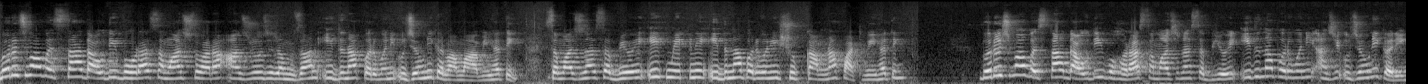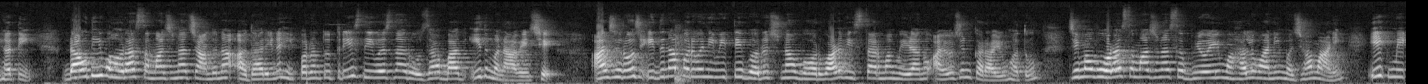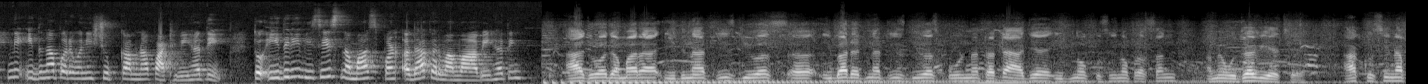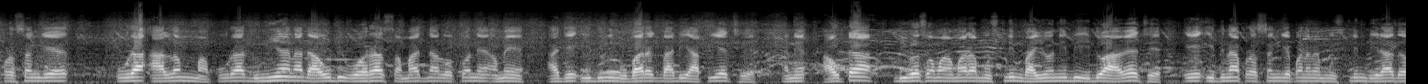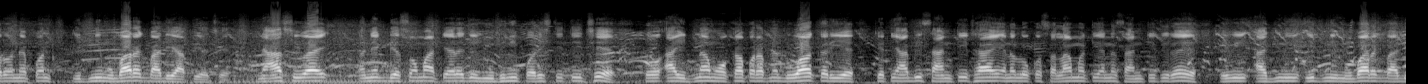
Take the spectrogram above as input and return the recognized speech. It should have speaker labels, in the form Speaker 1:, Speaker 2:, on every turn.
Speaker 1: ભરૂચમાં વસતા દાઉદી વોહરા સમાજ દ્વારા આજરોજ રમઝાન ઈદના પર્વની ઉજવણી કરવામાં આવી હતી. સમાજના સભ્યોએ એકમેકને ઈદના પર્વની શુભકામના પાઠવી હતી. ભરૂચમાં વસતા દાઉદી વહોરા સમાજના સભ્યોએ ઈદના પર્વની આજે ઉજવણી કરી હતી. દાઉદી વહોરા સમાજના ચાંદના આધારે નહીં, પરંતુ ત્રીસ દિવસના રોઝા બાદ ઈદ મનાવે છે. આજ રોજ ઈદના પર્વ નિમિત્તે ભરૂચના વોરવાડ વિસ્તારમાં મેળાનું આયોજન કરાયું હતું, જેમાં વોરા સમાજના સભ્યોએ મહાલવાની મજા માણી, એકમેકને ઈદના પર્વની શુભકામના પાઠવી હતી. તો ઈદની વિશેષ નમાઝ પણ અદા કરવામાં આવી હતી.
Speaker 2: આજ રોજ અમારા ઈદના ત્રીસ દિવસ ઈબાદતના ત્રીસ દિવસ પૂર્ણ થતાં આજે ઈદનો ખુશીનો પ્રસંગ અમે ઉજવીએ છીએ. આ ખુશીના પ્રસંગે પૂરા આલમમાં, પૂરા દુનિયાના દાઉદી વોરા સમાજના લોકોને અમે આજે ઈદની મુબારકબાદી આપીએ છીએ. અને આવતા દિવસોમાં અમારા મુસ્લિમ ભાઈઓની બી ઈદો આવે છે. એ ઈદના પ્રસંગે પણ અમે મુસ્લિમ બિરાદરોને પણ ઈદની મુબારકબાદી આપીએ છીએ. ને આ સિવાય અનેક દેશોમાં અત્યારે જે યુદ્ધની પરિસ્થિતિ છે, તો આ ઈદના મોકા પર આપણે દુઆ કરીએ કે ત્યાં બી શાંતિ થાય, અને લોકો સલામતી અને શાંતિથી રહે એવી આજની ઈદની મુબારકબાદી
